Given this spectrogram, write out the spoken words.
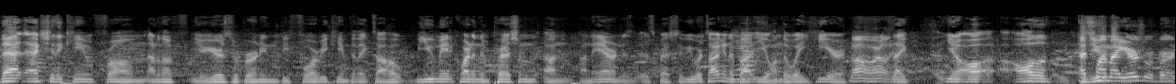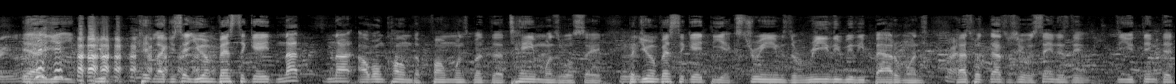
That actually came from I don't know if your ears were burning before we came to Lake Tahoe. You made quite an impression on on Erin, especially. We were talking about Yeah. you on the way here. Oh, really? Like you know, all, all of 'cause That's you- why my ears were burning. huh? Yeah, you, you, you, like you said, you investigate not not I won't call them the fun ones, but the tame ones, we'll say. But Mhm. you investigate the extremes, the really really bad ones. Right. That's what that's what she was saying. Is the do you think that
